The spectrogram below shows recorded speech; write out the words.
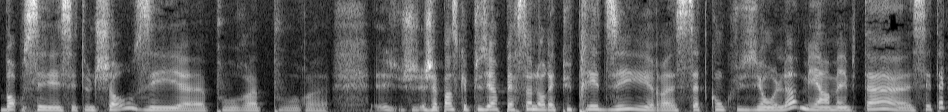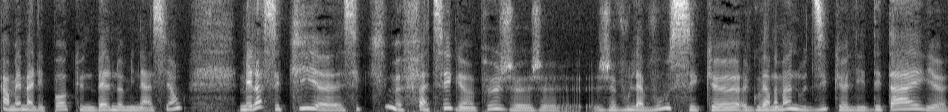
Bon, c'est une chose et euh, pour pour euh, je, pense que plusieurs personnes auraient pu prédire euh, cette conclusion là, mais en même temps, c'était quand même à l'époque une belle nomination. Mais là, c'est qui c'est qui me fatigue un peu, je je je vous l'avoue, c'est que le gouvernement nous dit que les détails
